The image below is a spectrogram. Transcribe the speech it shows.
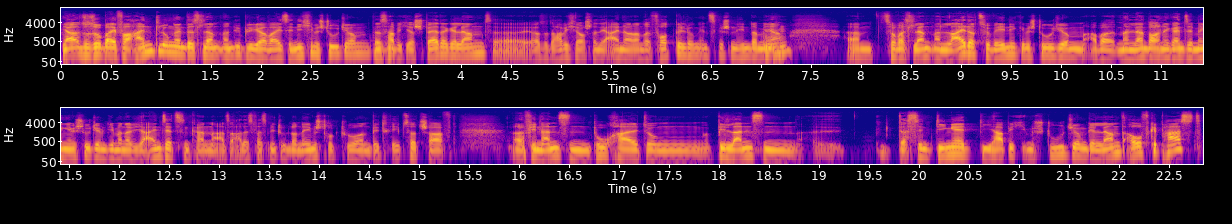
Ja, also so bei Verhandlungen, das lernt man üblicherweise nicht im Studium. Das habe ich erst später gelernt. Äh, also da habe ich auch schon die eine oder andere Fortbildung inzwischen hinter mir. Mhm. Ähm, sowas lernt man leider zu wenig im Studium, aber man lernt auch eine ganze Menge im Studium, die man natürlich einsetzen kann. Also alles, was mit Unternehmensstrukturen, Betriebswirtschaft, äh, Finanzen, Buchhaltung, Bilanzen, äh, das sind Dinge, die habe ich im Studium gelernt, aufgepasst,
